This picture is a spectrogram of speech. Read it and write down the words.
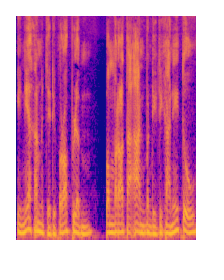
ini akan menjadi problem pemerataan pendidikan itu.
